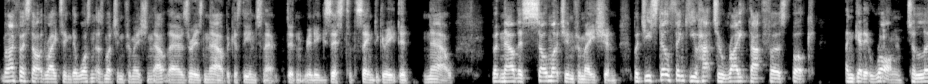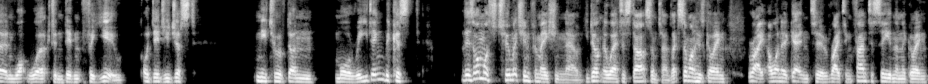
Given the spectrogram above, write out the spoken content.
when I first started writing, there wasn't as much information out there as there is now because the internet didn't really exist to the same degree it did now. But now there's so much information. But do you still think you had to write that first book and get it wrong to learn what worked and didn't for you, or did you just need to have done more reading? Because there's almost too much information now. You don't know where to start sometimes. Like someone who's going, right, I want to get into writing fantasy, and then they're going,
